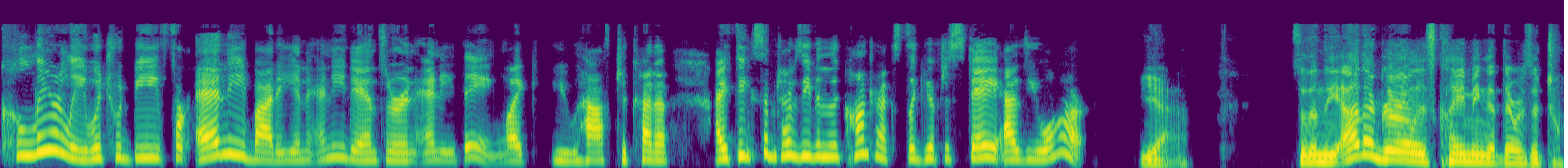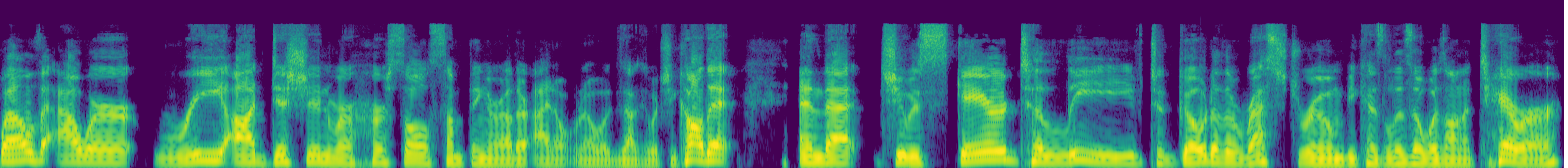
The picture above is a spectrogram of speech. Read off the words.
Clearly, which would be for anybody and any dancer and anything. Like you have to kind of I think sometimes even the contracts, like you have to stay as you are. Yeah. So then the other girl is claiming that there was a 12 hour re audition rehearsal, something or other. I don't know exactly what she called it. And that she was scared to leave to go to the restroom because Lizzo was on a terror.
